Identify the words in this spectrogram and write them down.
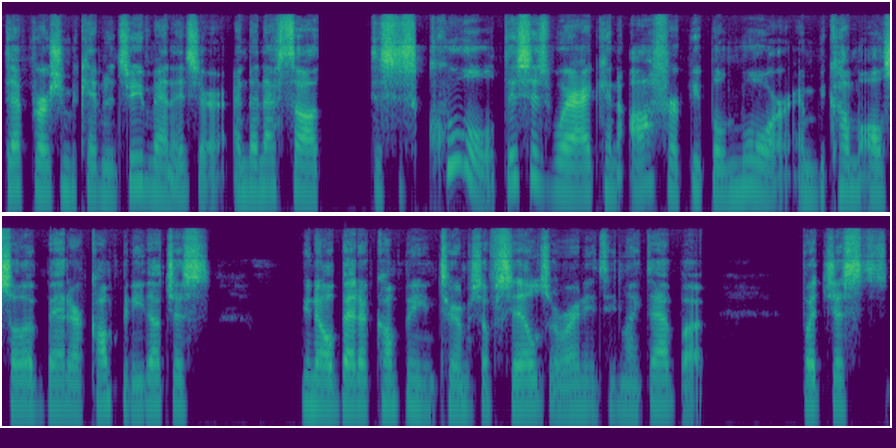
that person became the dream manager. And then I thought, this is cool. This is where I can offer people more and become also a better company, not just you know a better company in terms of sales or anything like that, but but just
